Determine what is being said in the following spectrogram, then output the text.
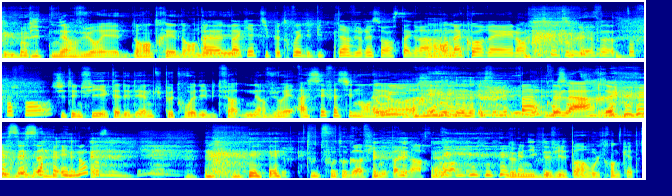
des bites nervurées rentrer dans des. Euh, T'inquiète, tu peux trouver des bites nervurées sur Instagram, Ah. en aquarelle, en tout ce que tu veux. Enfin, franchement. Si t'es une fille et que t'as des DM, tu peux trouver des bites fer- nervurées assez facilement Ah d'ailleurs. oui, et ce n'est pas de l'art. c'est ça, et non Toute photographie n'est pas de l'art, on le rappelle. Dominique de Villepin roule 34.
